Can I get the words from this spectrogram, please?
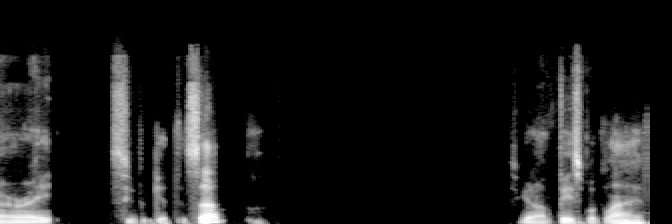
right. Let's see if we get this up. Let's get on Facebook Live.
